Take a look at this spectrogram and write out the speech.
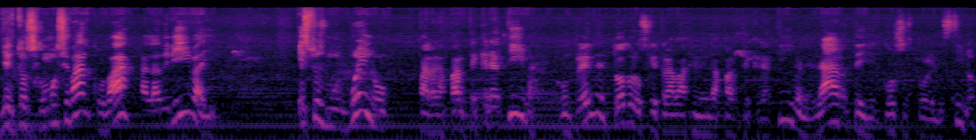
y entonces como ese barco va a la deriva y esto es muy bueno para la parte creativa, ¿comprenden? Todos los que trabajen en la parte creativa, en el arte y en cosas por el estilo,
